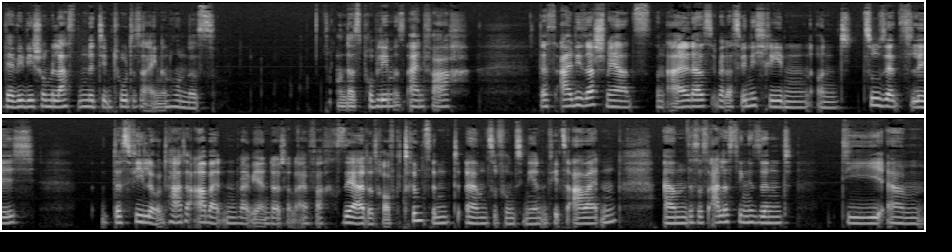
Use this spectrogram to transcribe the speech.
wer will die schon belasten mit dem Tod des eigenen Hundes? Und das Problem ist einfach, dass all dieser Schmerz und all das, über das wir nicht reden und zusätzlich das viele und harte Arbeiten, weil wir in Deutschland einfach sehr darauf getrimmt sind, ähm, zu funktionieren und viel zu arbeiten, ähm, dass das alles Dinge sind, die ähm,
